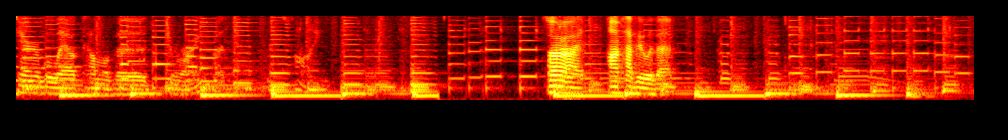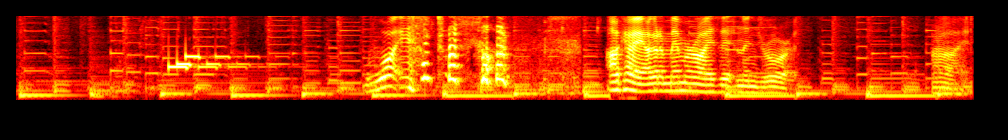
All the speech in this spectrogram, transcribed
terrible outcome of a drawing, but it's fine. Alright, I'm happy with that. What? what the fuck? Okay, I gotta memorize it and then draw it. Alright.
